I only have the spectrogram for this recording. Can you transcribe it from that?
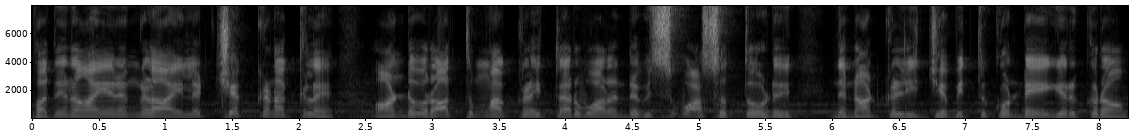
பதினாயிரங்களாய் லட்சக்கணக்கில் ஆண்டவர் ஆத்துமாக்களை தருவார் என்ற விசுவாசத்தோடு இந்த நாட்களில் ஜெபித்து கொண்டே இருக்கிறோம்.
